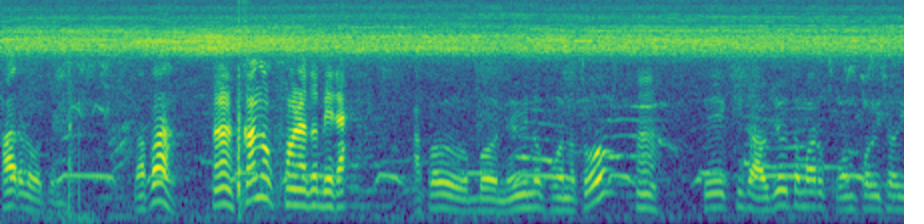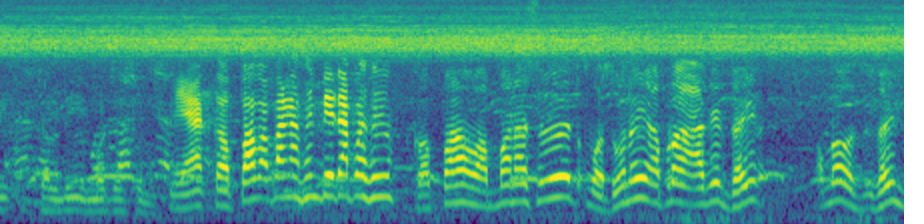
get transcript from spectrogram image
હા હેડો તમે. બાપા હા. કાનો ફોન હતો બેટા? આપણો બ નેવીનો ફોન હતો. હા. તે કીધું આવજો તમારું કોમ પડ્યું છે જલ્દી ઇમરજન્સી આ કપા બાપાના છે બેટા પછી? કપા બાપાના છે વધો નહીં આપણે આજે જઈને હમણાં જઈને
